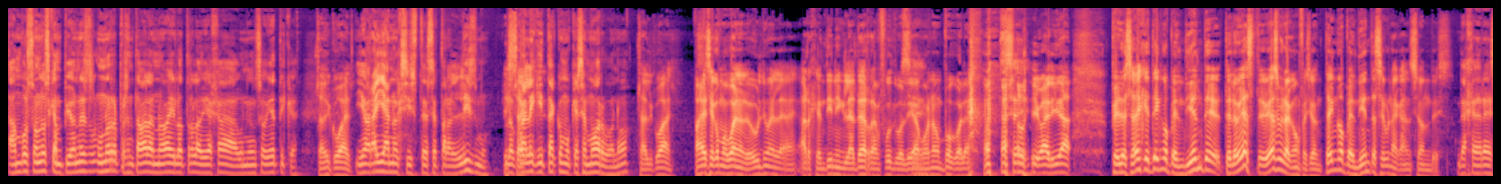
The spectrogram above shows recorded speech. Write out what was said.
ambos son los campeones, uno representaba a la nueva y el otro a la vieja Unión Soviética. Tal cual, Y ahora ya no existe ese paralelismo, lo cual le quita como que ese morbo, ¿no? tal cual. Parece como, bueno, lo último en la Argentina e Inglaterra en fútbol, Sí. digamos, ¿no? Un poco la Sí. rivalidad. Pero ¿sabés que tengo pendiente? Te lo voy a, te voy a hacer una confesión. Tengo pendiente hacer una canción de eso. De ajedrez.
